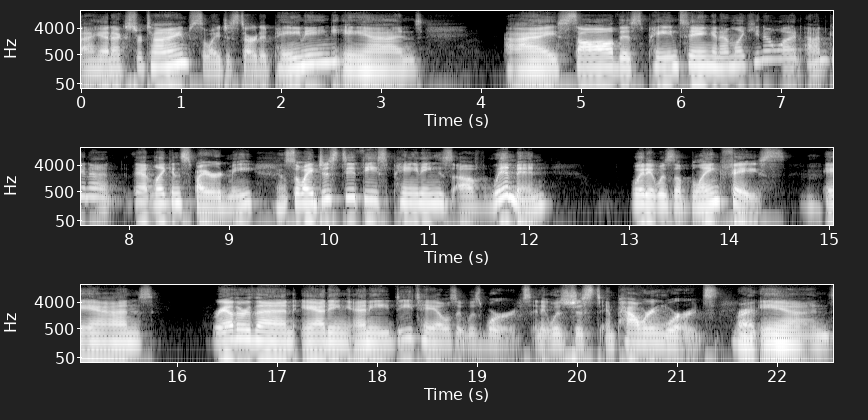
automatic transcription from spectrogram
I had extra time, so I just started painting and I saw this painting and I'm like, you know what? I'm going to that like inspired me. So I just did these paintings of women, but it was a blank face. Mm. And rather than adding any details, it was words and it was just empowering words. Right. And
